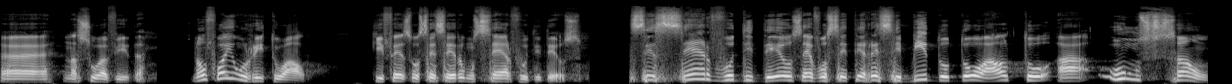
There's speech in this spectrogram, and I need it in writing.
uh, na sua vida. Não foi um ritual que fez você ser um servo de Deus. Ser servo de Deus é você ter recebido do alto a unção.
